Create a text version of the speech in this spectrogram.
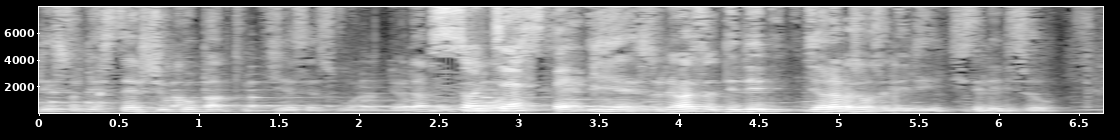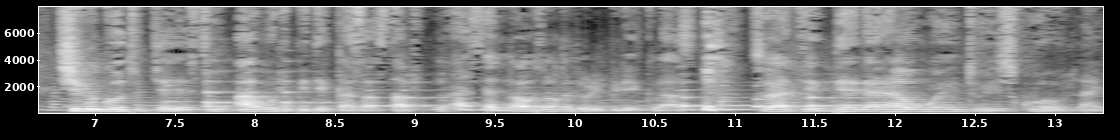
they suggested should go back to GSS1. The other person was- Suggested? Yes, so there was the lady, the other person was a lady. She's a lady, so she would go to JS2. I would repeat the class and stuff. I said no, I was not going to repeat the class. so I think then I now went to a school of like,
